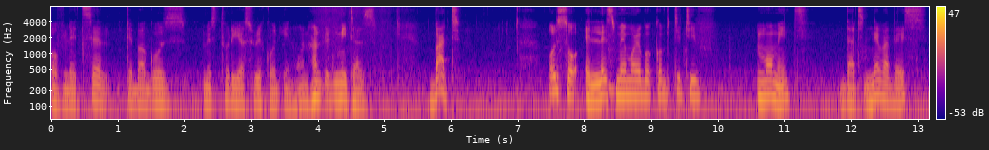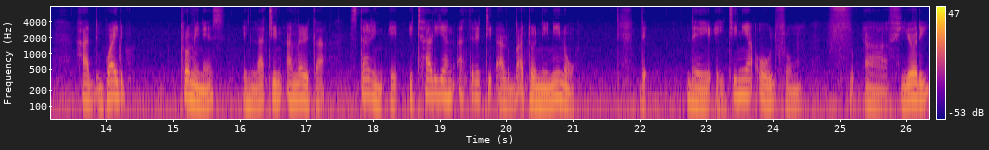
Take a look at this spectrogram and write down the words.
of Letsile Tebogo's mysterious record in 100 meters. But also a less memorable competitive moment that nevertheless had wide prominence in Latin America, starring a Italian athlete Alberto Ninino, the, the 18-year-old from uh, Fiori,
